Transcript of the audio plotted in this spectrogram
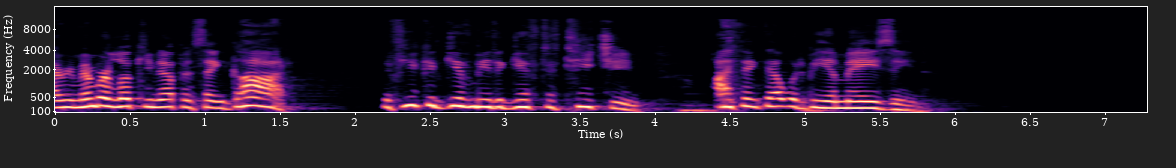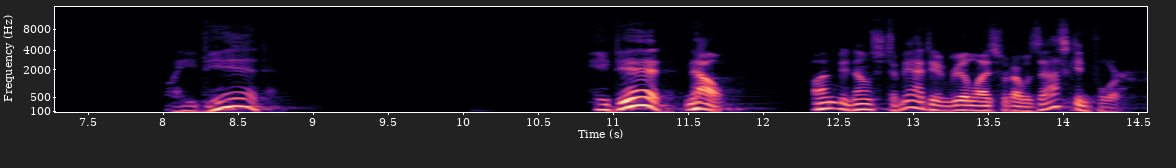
I remember looking up and saying, God, if you could give me the gift of teaching, I think that would be amazing. Well, he did. He did. Now, unbeknownst to me, I didn't realize what I was asking for.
